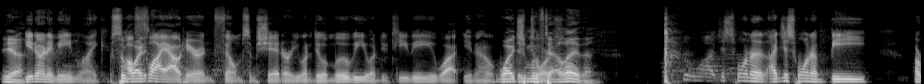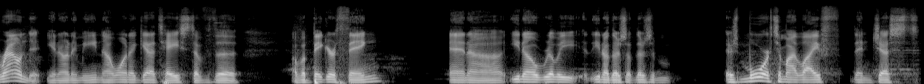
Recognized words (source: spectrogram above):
Yeah. You know what I mean? Like, So I'll fly out here and film some shit, or you want to do a movie, you want to do TV, what, you know? Why'd you move to. LA then? Well, I just want to. I just want to be around it. You know what I mean? I want to get a taste of the of a bigger thing, and uh, you know, really, you know, there's a, there's a there's more to my life than just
